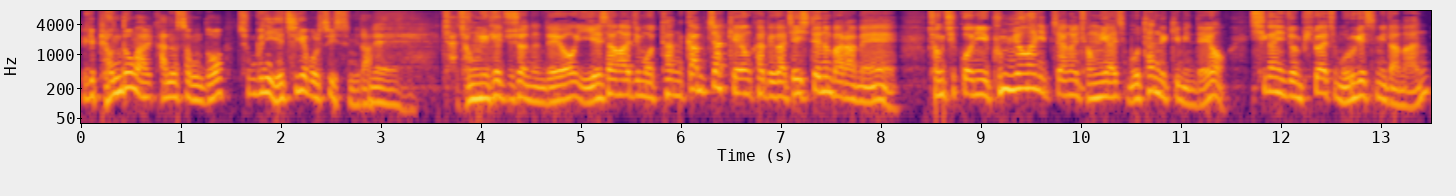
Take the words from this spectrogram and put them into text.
이렇게 변동할 가능성도 충분히 예측해 볼 수 있습니다. 네. 자, 정리해 주셨는데요. 예상하지 못한 깜짝 개헌 카드가 제시되는 바람에 정치권이 분명한 입장을 정리하지 못한 느낌인데요. 시간이 좀 필요할지 모르겠습니다만.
